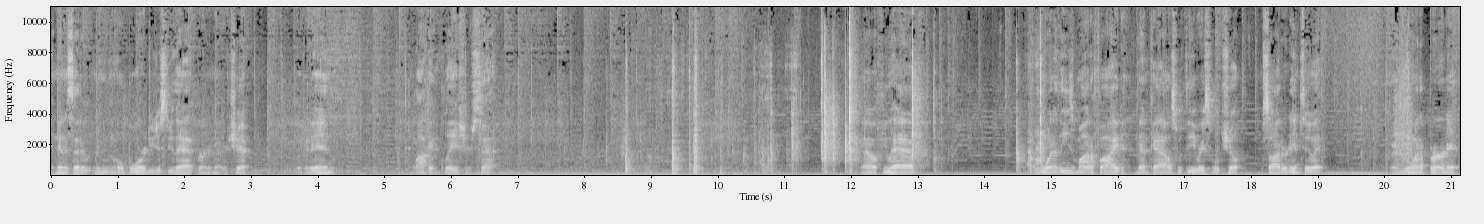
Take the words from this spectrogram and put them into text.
and then instead of removing the whole board you just do that burn another chip put it in lock it in place you're set now if you have one of these modified memcals with the erasable chip soldered into it and you want to burn it,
